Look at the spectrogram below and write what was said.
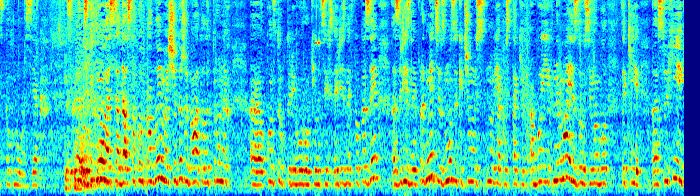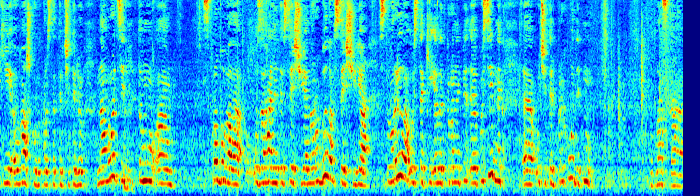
столкнулася як стикнулася да, з такою проблемою, що дуже багато електронних е, конструкторів уроків цих різних ППЗ з різних предметів з музики чомусь ну якось таких або їх немає зовсім, або такі е, сухі, які важко використати вчителю на уроці. Тому е, спробувала узагальнити все, що я наробила, все, що я створила. Ось такий електронний е, посібник. Е, Учитель приходить. ну, Будь ласка,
